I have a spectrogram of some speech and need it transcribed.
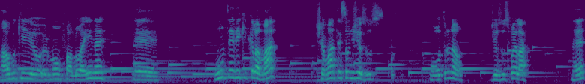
Algo que o irmão falou aí, né? É, um teve que clamar, chamar a atenção de Jesus. O outro não. Jesus foi lá, né?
